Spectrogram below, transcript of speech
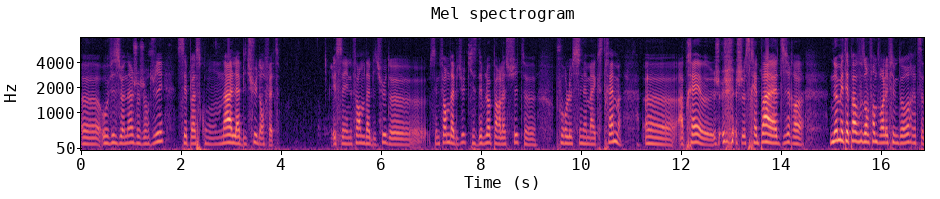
euh, au visionnage aujourd'hui, c'est parce qu'on a l'habitude en fait. Et c'est une forme d'habitude, c'est une forme d'habitude qui se développe par la suite pour le cinéma extrême. après, je, je serais pas à dire ne mettez pas vos enfants devant les films d'horreur, etc.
